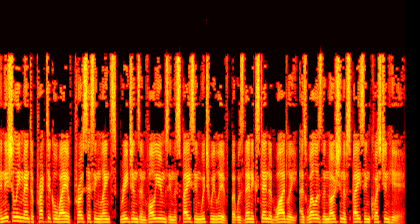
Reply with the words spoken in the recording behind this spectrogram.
initially meant a practical way of processing lengths, regions and volumes in the space in which we live, but was then extended widely as well as the notion of space in question here.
